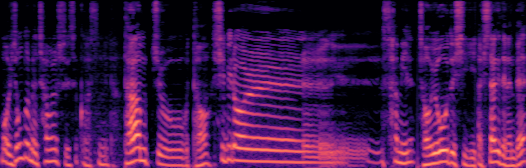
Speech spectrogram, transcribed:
뭐 이 정도면 참을 수 있을 것 같습니다. 다음 주부터 11월 3일 저요드식이 시작이 되는데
